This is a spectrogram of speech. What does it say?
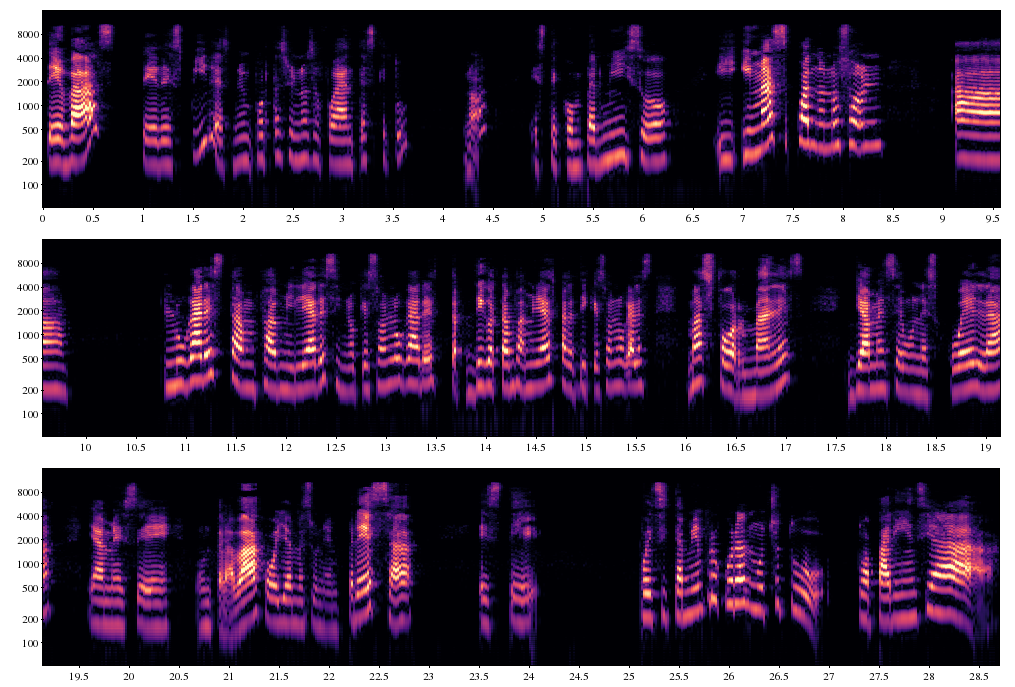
Te vas, te despides, no importa si uno se fue antes que tú, ¿no? Este, con permiso. Y, más cuando no son... Uh, lugares tan familiares, sino que son lugares, digo, tan familiares para ti, que son lugares más formales, llámese una escuela, llámese un trabajo, llámese una empresa, este, pues si también procuras mucho tu, tu apariencia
